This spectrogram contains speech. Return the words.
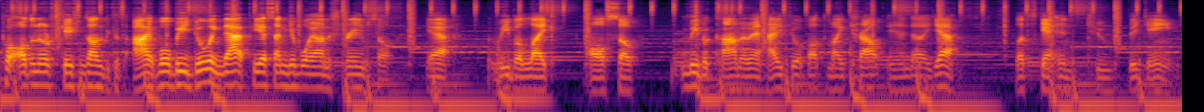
put all the notifications on because I will be doing that PSN giveaway on the stream. So yeah, leave a like also leave a comment, man. How do you feel about the Mike Trout? And uh, yeah, let's get into the games.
